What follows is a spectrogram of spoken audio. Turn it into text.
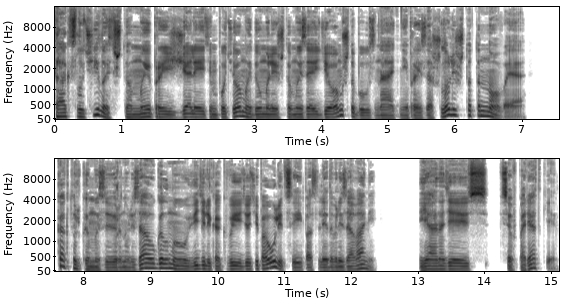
Так случилось, что мы проезжали этим путем и думали, что мы зайдем, чтобы узнать, не произошло ли что-то новое. Как только мы завернули за угол, мы увидели, как вы идете по улице и последовали за вами. Я надеюсь, все в порядке?»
